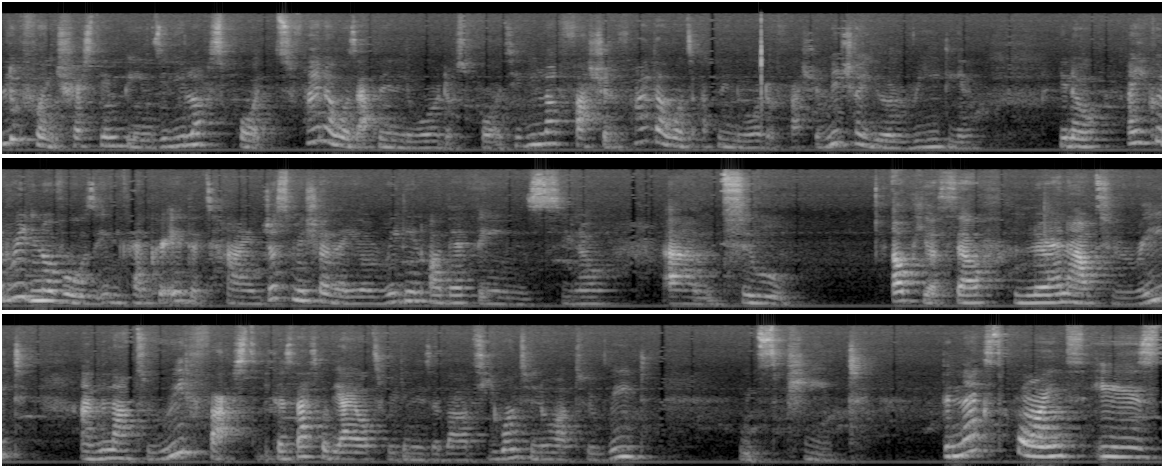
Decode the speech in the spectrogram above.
Look for interesting things. If you love sports, find out what's happening in the world of sports. If you love fashion, find out what's happening in the world of fashion. Make sure you're reading you know and you could read novels if you can create the time just make sure that you're reading other things you know um, to help yourself learn how to read and learn how to read fast because that's what the IELTS reading is about. You want to know how to read with speed. The next point is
